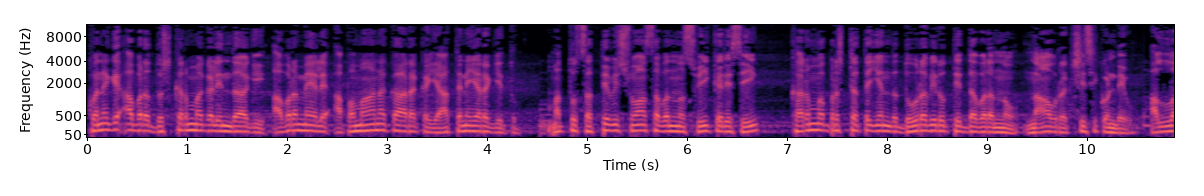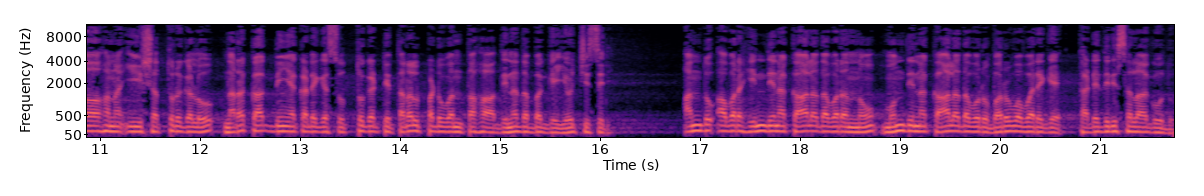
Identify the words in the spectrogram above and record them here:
ಕೊನೆಗೆ ಅವರ ದುಷ್ಕರ್ಮಗಳಿಂದಾಗಿ ಅವರ ಮೇಲೆ ಅಪಮಾನಕಾರಕ ಯಾತನೆಯರಗಿತು ಮತ್ತು ಸತ್ಯವಿಶ್ವಾಸವನ್ನು ಸ್ವೀಕರಿಸಿ ಕರ್ಮಭ್ರಷ್ಟತೆಯಿಂದ ದೂರವಿರುತ್ತಿದ್ದವರನ್ನು ನಾವು ರಕ್ಷಿಸಿಕೊಂಡೆವು. ಅಲ್ಲಾಹನ ಈ ಶತ್ರುಗಳು ನರಕಾಗ್ನಿಯ ಕಡೆಗೆ ಸುತ್ತುಗಟ್ಟಿ ತರಲ್ಪಡುವಂತಹ ದಿನದ ಬಗ್ಗೆ ಯೋಚಿಸಿರಿ. ಅಂದು ಅವರ ಹಿಂದಿನ ಕಾಲದವರನ್ನು ಮುಂದಿನ ಕಾಲದವರು ಬರುವವರೆಗೆ ತಡೆದಿರಿಸಲಾಗುವುದು.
